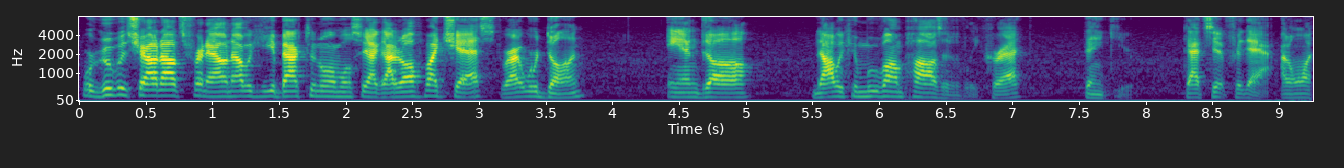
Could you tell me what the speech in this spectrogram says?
We're good with shout outs for now. Now we can get back to normal. See, I got it off my chest, right? We're done. And, uh, now we can move on positively, correct? Thank you. That's it for that. I don't want.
